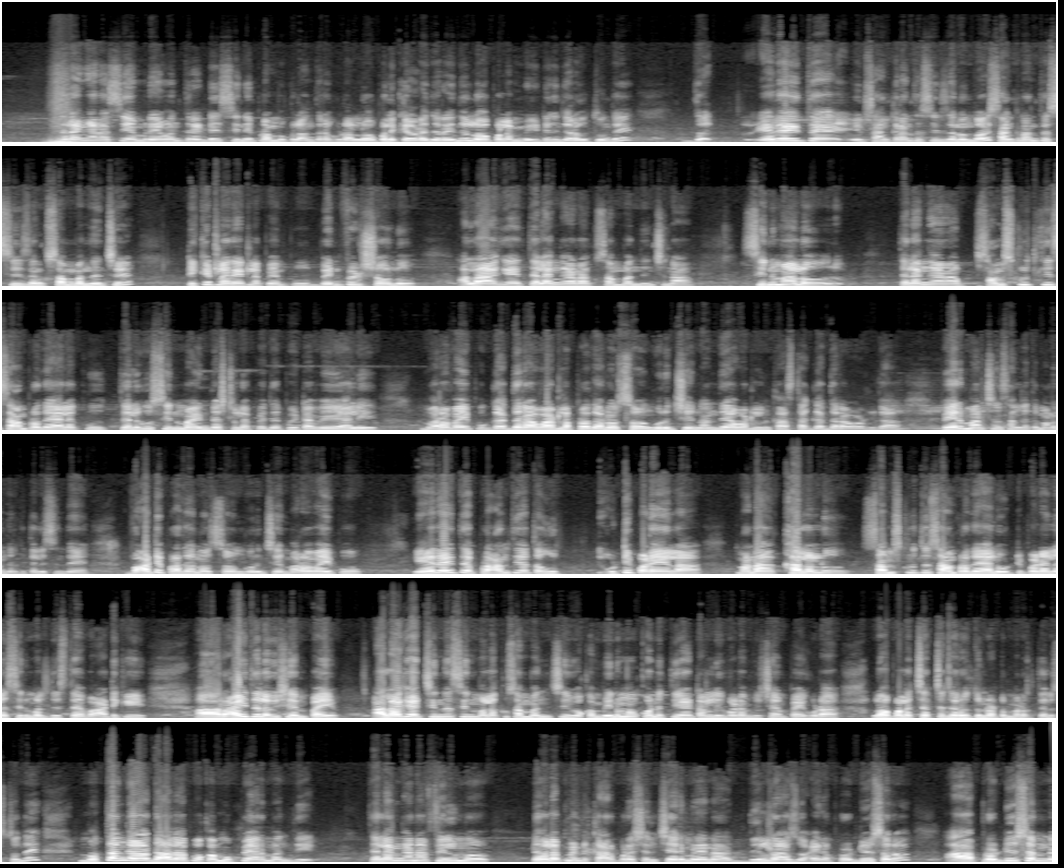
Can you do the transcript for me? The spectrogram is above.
తెలంగాణ సీఎం రేవంత్ రెడ్డి సినీ ప్రముఖులందరూ కూడా లోపలికి వెళ్ళడం జరిగింది. లోపల మీటింగ్ జరుగుతుంది. ద- ఏదైతే ఈ సంక్రాంతి సీజన్ ఉందో సంక్రాంతి సీజన్కు సంబంధించి టికెట్ల రేట్ల పెంపు బెనిఫిట్ షోలు అలాగే తెలంగాణకు సంబంధించిన సినిమాలు తెలంగాణ సంస్కృతికి సాంప్రదాయాలకు తెలుగు సినిమా ఇండస్ట్రీలో పెద్దపీట వేయాలి. మరోవైపు గద్దర్ అవార్డుల ప్రధానోత్సవం గురించి నంది అవార్డులను కాస్త గద్దర్ అవార్డులుగా పేరు మార్చిన సంగతి మనందరికీ తెలిసిందే. వాటి ప్రధానోత్సవం గురించి మరోవైపు ఏదైతే ప్రాంతీయత ఉట్టిపడేలా మన కళలు సంస్కృతి సాంప్రదాయాలు ఉట్టిపడేలా సినిమాలు తీస్తే వాటికి ఆ, రాయితీల విషయంపై అలాగే చిన్న సినిమాలకు సంబంధించి ఒక మినిమం కొన్ని థియేటర్లు ఇవ్వడం విషయంపై కూడా లోపల చర్చ జరుగుతున్నట్టు మనకు తెలుస్తుంది. మొత్తంగా దాదాపు ఒక ముప్పై ఆరు మంది Telangana film development corporation chairman అయిన దిల్ రాజు ఆయన ప్రొడ్యూసరు. ఆ producer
